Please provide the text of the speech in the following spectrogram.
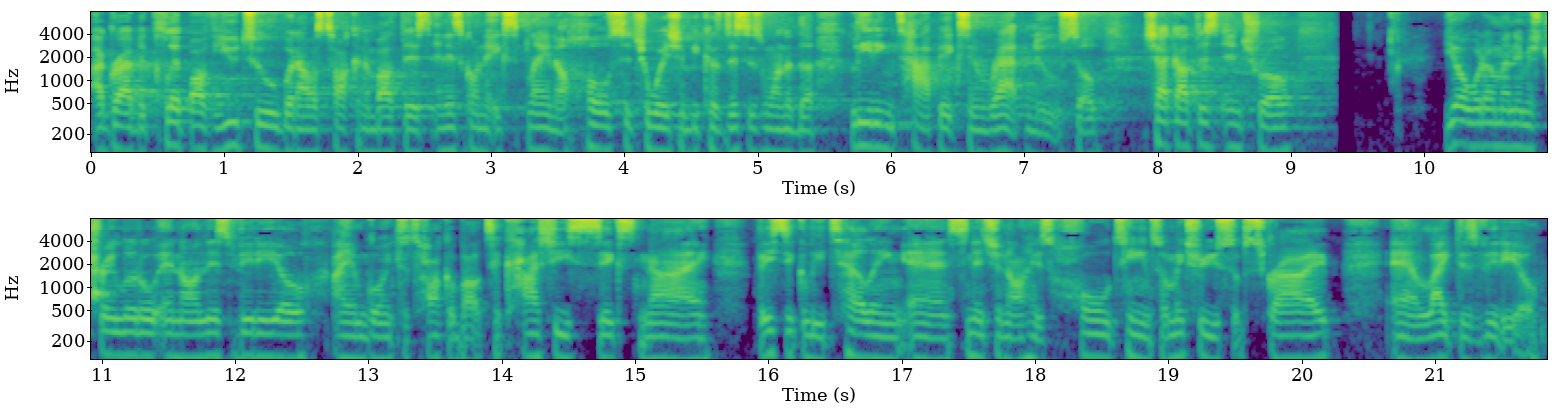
I grabbed a clip off YouTube when I was talking about this, and it's going to explain a whole situation because this is one of the leading topics in rap news. So, check out this intro. Yo, what up? My name is Trey Little, and on this video, I am going to talk about Tekashi Six Nine, basically telling and snitching on his whole team. So make sure you subscribe and like this video.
